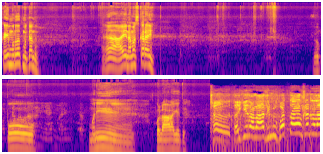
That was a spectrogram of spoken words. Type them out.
ಕೈ ಮುರಿದತ್ ಮುತ್ತಂದು ಆಯ್ ನಮಸ್ಕಾರ ಆಯ್. ಯಪ್ಪೋ ಮನಿ ಫುಲ್ ಹಾಳಾಗೈತಿ. ತೆಗೀರಲ್ಲ ನಿಮಗೆ ಗೊತ್ತಾಗಲ್ಲ ಕಣ್ರಲ್ಲ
